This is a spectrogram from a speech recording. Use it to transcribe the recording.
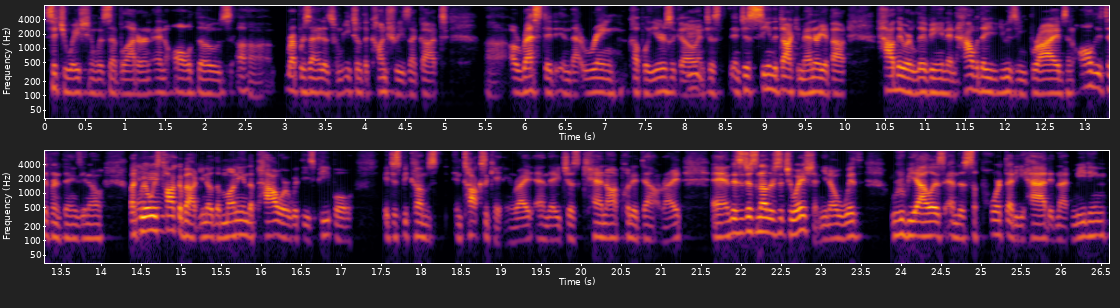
situation with Sepp Blatter and, and all those uh, representatives from each of the countries that got uh, arrested in that ring a couple of years ago mm. and just and just seeing the documentary about how they were living and how were they using bribes and all these different things you know like yeah. we always talk about you know the money and the power with these people it just becomes intoxicating right and they just cannot put it down right and this is just another situation you know with rubiales and the support that he had in that meeting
